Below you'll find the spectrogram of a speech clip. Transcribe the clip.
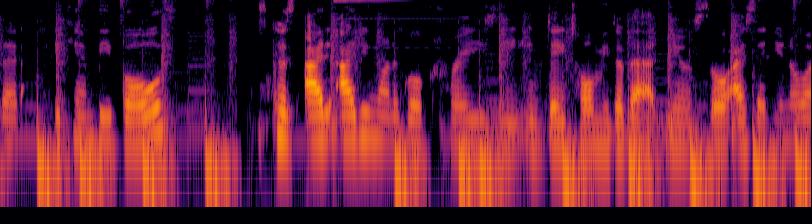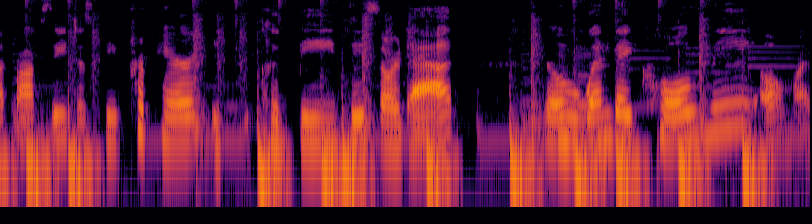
said it can be both because I, I didn't want to go crazy if they told me the bad news. So i said you know what roxy? Just be prepared. It could be this or that so mm-hmm. when they called me, oh my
